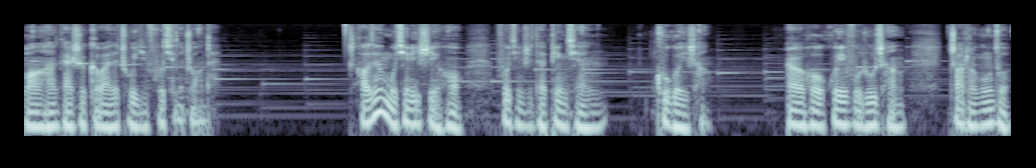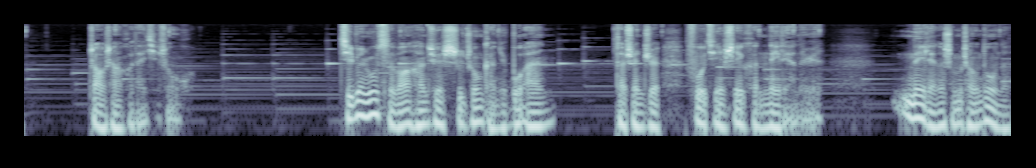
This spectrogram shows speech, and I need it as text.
王涵开始格外的注意父亲的状态。好在母亲离世以后，父亲只在病前哭过一场，而后恢复如常，照常工作，照常和他一起生活。即便如此，王涵却始终感觉不安。他深知父亲是一个很内敛的人，内敛到什么程度呢？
